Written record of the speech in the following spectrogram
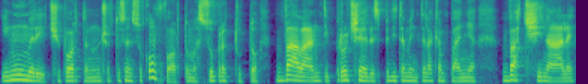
i numeri ci portano in un certo senso conforto, ma soprattutto va avanti, procede speditamente la campagna vaccinale.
